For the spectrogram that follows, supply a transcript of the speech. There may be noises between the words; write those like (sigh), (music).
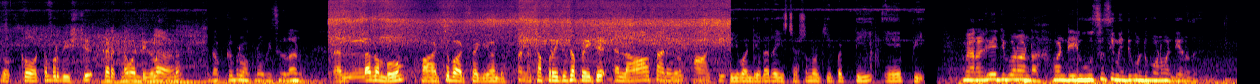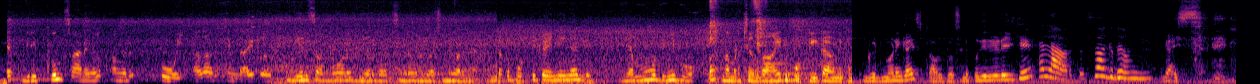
ഇതൊക്കെ ഓട്ടം പ്രതീക്ഷിച്ച് കിടക്കുന്ന വണ്ടികളാണ്. ഇതൊക്കെ ബ്രോക്കർ ഓഫീസുകളാണ് എല്ലാ സംഭവവും പാർട്സ് പാർട്സ് ആക്കി കണ്ടു. അല്ല സെപ്പറേറ്റ് സെപ്പറേറ്റ് എല്ലാ സാധനങ്ങളും ആക്കി. ഈ വണ്ടിയുടെ രജിസ്ട്രേഷൻ നോക്കി. ഇപ്പൊ ടി എ പി വിറക് കയറ്റി പോണണ്ട വണ്ടി ലൂസ് സിമെന്റ് കൊണ്ടുപോണ വണ്ടിയാണിത്. ഗ്രിപ്പും സാധനങ്ങളും അങ്ങോട്ട് പോയി. അതാണ് ഉണ്ടായിട്ടുള്ളത്. ഈ ഒരു സംഭവമാണ് ഗിയർ ബോക്സിന്റെ ഉൾവശം എന്ന് പറഞ്ഞാൽ. ഇതൊക്കെ പൊട്ടിക്കഴിഞ്ഞ് കഴിഞ്ഞാലേ ജമ്മുതിങ്ങി പോകും. നമ്മുടെ ചെറുതായിട്ട് പൊട്ടിയിട്ടാണ് നിൽക്കുന്നത്. ഗുഡ് മോർണിംഗ് ഗൈസ് ട്രാവൽ ബ്ലോസിന്റെ പുതിയ വീഡിയോയിലേക്ക് എല്ലാവർക്കും സ്വാഗതം. ഗൈസ്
